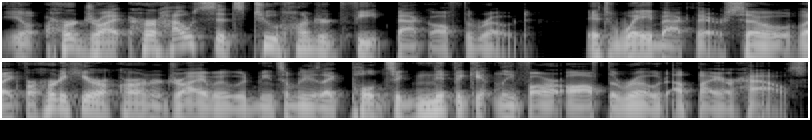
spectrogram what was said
you know her dri- her house sits 200 feet back off the road. It's way back there. So like for her to hear a car in her driveway would mean somebody's like pulled significantly far off the road up by her house.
